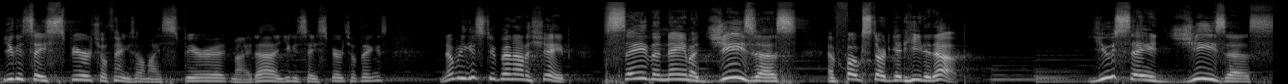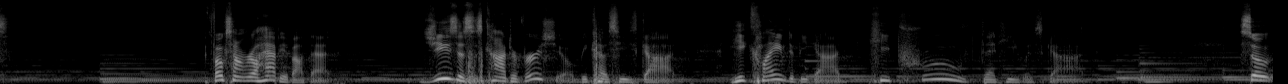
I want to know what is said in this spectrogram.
You can say spiritual things. Oh, my spirit, my da. You can say spiritual things. Nobody gets too bent out of shape. Say the name of Jesus, and folks start to get heated up. You say Jesus, folks aren't real happy about that. Jesus is controversial because he's God. He claimed to be God. He proved that he was God. So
